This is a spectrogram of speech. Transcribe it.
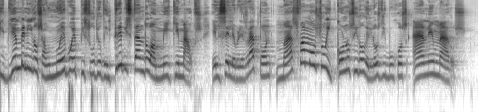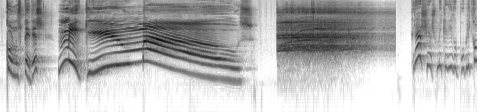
y bienvenidos a un nuevo episodio de Entrevistando a Mickey Mouse, el célebre ratón más famoso y conocido de los dibujos animados. Con ustedes, Mickey Mouse. Gracias, mi querido público.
